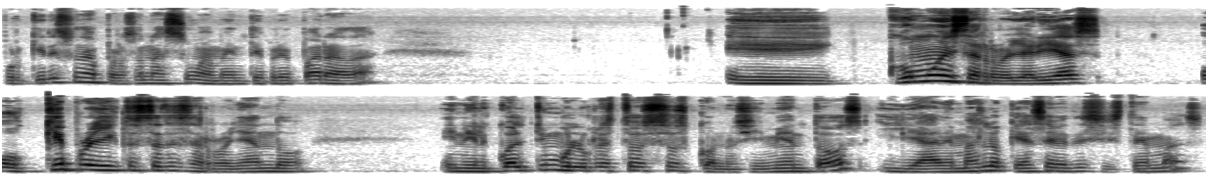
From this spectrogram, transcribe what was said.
porque eres una persona sumamente preparada, ¿cómo desarrollarías o qué proyecto estás desarrollando en el cual tú involucras todos esos conocimientos y además lo que hace de sistemas?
